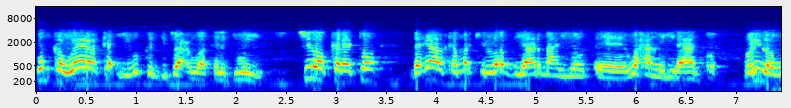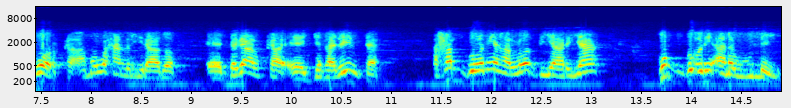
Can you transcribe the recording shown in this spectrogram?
Hubka weerarka iyo hubka difaacu waa kala duwan yihiin sidoo kaleeto dagaalka markii loo diyaarinayo waxaan la yidhaahdo gorilla warka ama waxaan la yidhaahdo dagaalka jabhadeynta hab gooni aha loo diyaariyaa hub gooni ahna wuu leeyahay.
